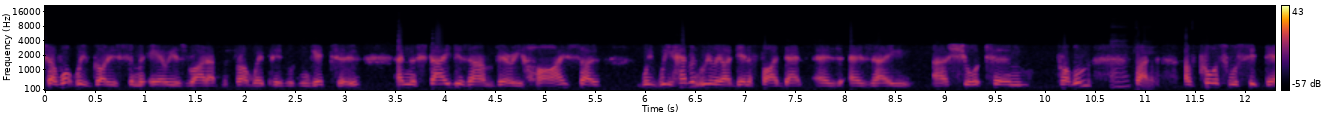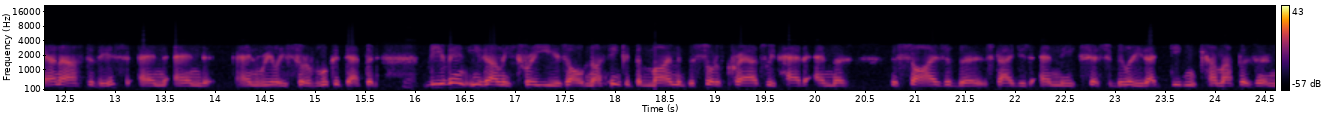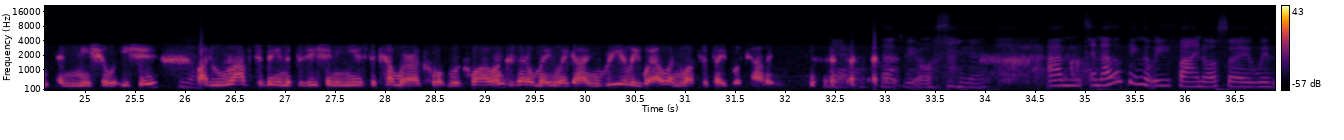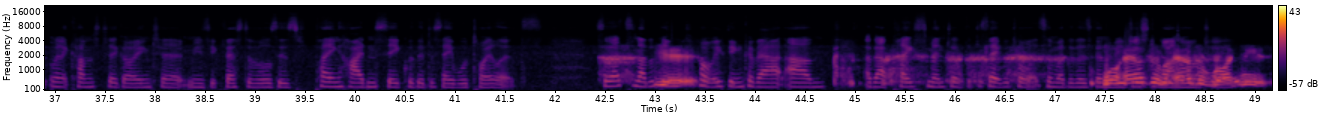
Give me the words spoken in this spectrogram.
So what we've got is some areas right up the front where people can get to, and the stages aren't very high. So we, we haven't really identified that as as a, uh short term problem. Okay. But of course, we'll sit down after this and and and really sort of look at that. But the event is only three years old, and I think at the moment the sort of crowds we've had and the the size of the stages and the accessibility that didn't come up as an initial issue. Yeah. I'd love to be in the position in years to come where I require one because that'll mean we're going really well and lots of people are coming. yeah, that'd be awesome. Yeah. Um, another thing that we find also with when it comes to going to music festivals is playing hide and seek with the disabled toilets. So that's another thing to probably think about um, about placement of the disabled toilets and whether there's going to Well, be just are, one ours or two. right near.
